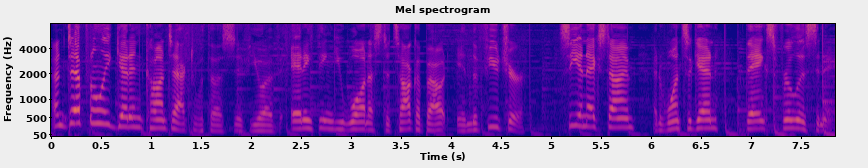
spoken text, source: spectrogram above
And definitely get in contact with us if you have anything you want us to talk about in the future. See you next time, and once again, thanks for listening.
